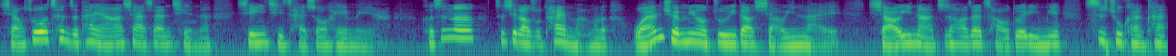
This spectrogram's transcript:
想说趁着太阳要下山前呢，先一起采收黑莓啊。可是呢，这些老鼠太忙了，完全没有注意到小英来。小英啊，只好在草堆里面四处看看，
